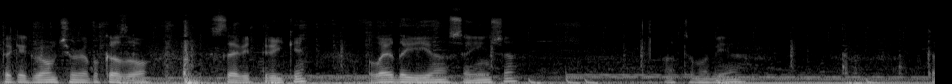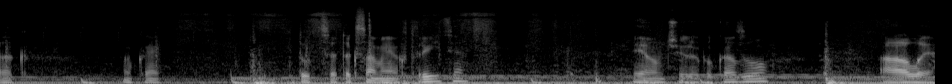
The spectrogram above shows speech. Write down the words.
Так як вам вчора показував, все від трійки, леда є, все інше. Автомобіль. Так. Окей. Тут це так само, як в трійці. Я вам вчора показував. Але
